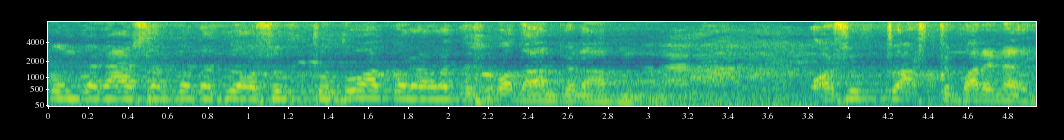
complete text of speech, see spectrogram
কোন জায়গায় আসার কথা ছিল অসুস্থ দোয়া করে আল্লাহ সমাধান করে আমি অসুস্থ আসতে পারে নাই।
